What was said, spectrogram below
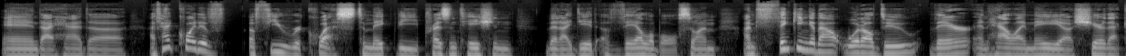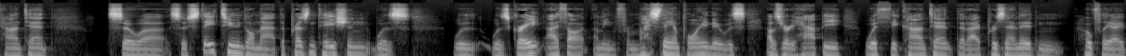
And I had uh, I've had quite a, a few requests to make the presentation that I did available. So I'm I'm thinking about what I'll do there and how I may uh, share that content. So uh, so stay tuned on that. The presentation was was was great. I thought. I mean, from my standpoint, it was. I was very happy with the content that I presented, and hopefully, I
